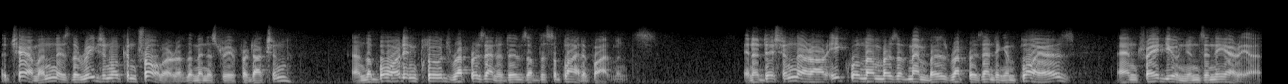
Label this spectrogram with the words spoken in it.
The chairman is the regional controller of the Ministry of Production, and the board includes representatives of the supply departments. In addition, there are equal numbers of members representing employers and trade unions in the area.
